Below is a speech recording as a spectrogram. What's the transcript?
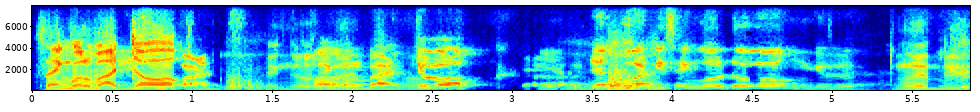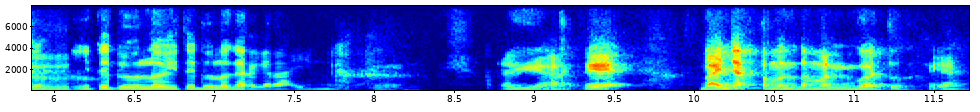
Senggol bacok. Iya, Senggol Senggol bacok. bacok. Iya. Jagoan di senggol dong gitu. Waduh. itu, itu dulu, itu dulu gara-gara ini. Iya, kayak banyak teman-teman gua tuh yang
